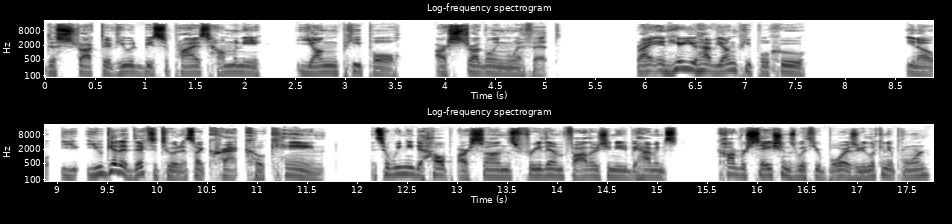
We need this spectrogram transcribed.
destructive. You would be surprised how many young people are struggling with it. Right? And here you have young people who, you know, you, you get addicted to it. It's like crack cocaine. And so we need to help our sons, free them. Fathers, you need to be having conversations with your boys. Are you looking at porn?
